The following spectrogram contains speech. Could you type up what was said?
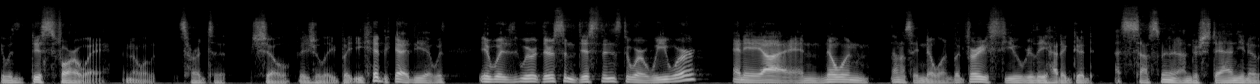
it was this far away. I know it's hard to show visually, but you get the idea. It was it was we there's some distance to where we were, and AI, and no one, I don't say no one, but very few really had a good assessment and understand, you know,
